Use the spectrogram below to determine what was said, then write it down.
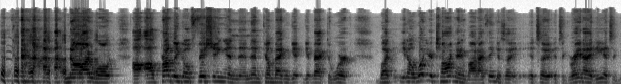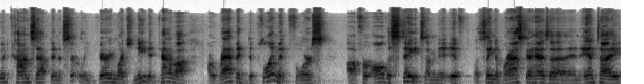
no, I won't. I'll, I'll, probably go fishing and, and then come back and get, get back to work. But you know what you're talking about, I think is a it's a it's a great idea. It's a good concept, and it's certainly very much needed. Kind of a, a rapid deployment force uh, for all the states. I mean, if let's say Nebraska has a, an anti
